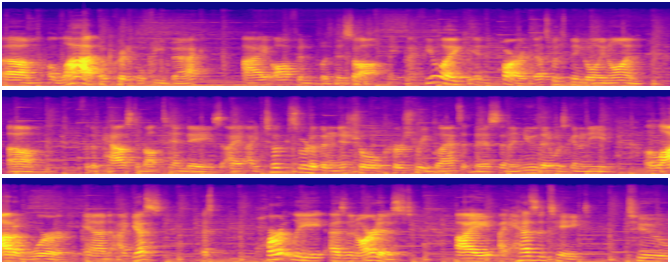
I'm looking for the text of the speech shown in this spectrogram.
um, a lot of critical feedback, I often put this off. And I feel like, in part, that's what's been going on um, for the past about 10 days. I, I, took sort of an initial cursory glance at this and I knew that it was going to need a lot of work. And I guess as partly as an artist, I, I hesitate to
